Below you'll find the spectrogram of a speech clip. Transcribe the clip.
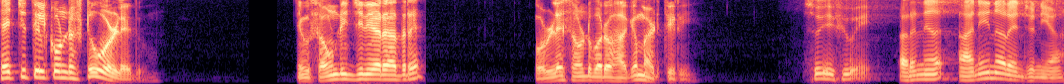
ಹೆಚ್ಚು ತಿಳ್ಕೊಂಡಷ್ಟು ಒಳ್ಳೆಯದು ನೀವು ಸೌಂಡ್ ಇಂಜಿನಿಯರ್ ಆದರೆ ಒಳ್ಳೆ ಸೌಂಡ್ ಬರೋ ಹಾಗೆ ಮಾಡ್ತೀರಿ. So if you are an inner engineer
